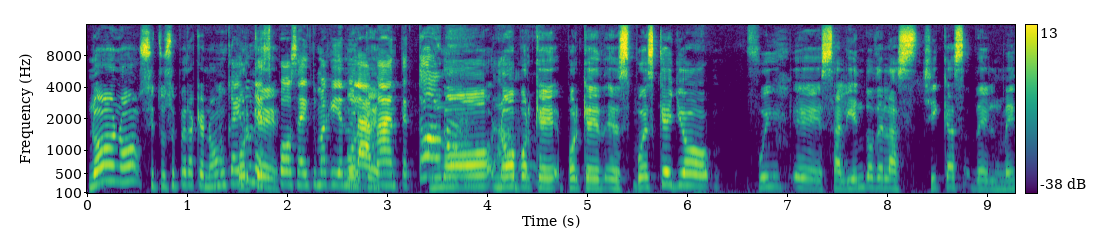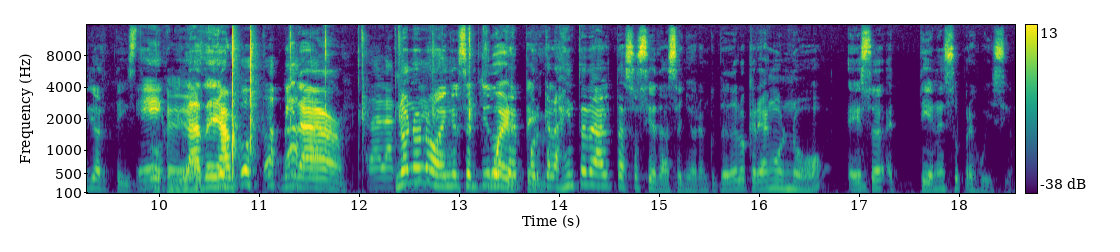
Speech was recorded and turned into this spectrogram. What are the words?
No, no, si tú supieras que no. Nunca hay una porque- esposa y tú maquillando la amante. Toma, No, no, porque, porque después que yo fui eh, saliendo de las chicas del medio artístico. Eh, Ok. La de vida. La No, no, no, en el sentido de que porque la gente de alta sociedad, señora, aunque ustedes lo crean o no, eso eh, tienen su prejuicio.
